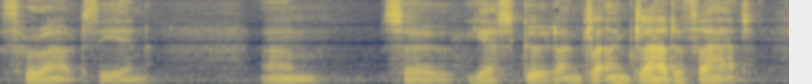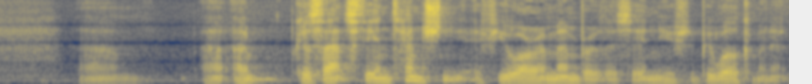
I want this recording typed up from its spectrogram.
throughout the inn. Um, so yes, good. I'm, gl- I'm glad of that. Um, uh, because um, that's the intention. If you are a member of this inn, you should be welcome in it.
